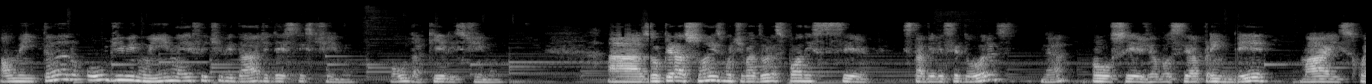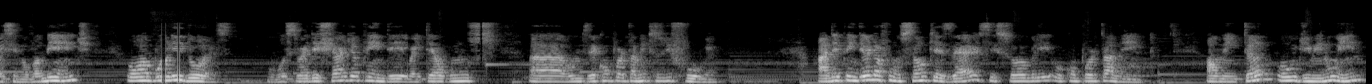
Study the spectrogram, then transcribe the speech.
aumentando ou diminuindo a efetividade desse estímulo ou daquele estímulo. As operações motivadoras podem ser estabelecedoras, né? ou seja, você aprender mais com esse novo ambiente, ou abolidoras. Você vai deixar de aprender, vai ter alguns ah, vamos dizer, comportamentos de fuga, a depender da função que exerce sobre o comportamento, aumentando ou diminuindo,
